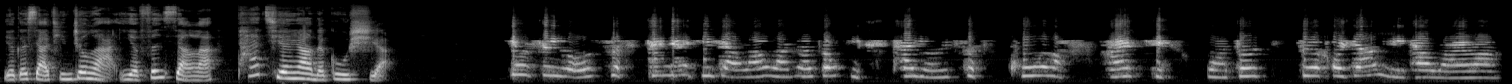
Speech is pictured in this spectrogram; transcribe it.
有个小听众啊，也分享了他谦让的故事。就是有一次参加起想玩玩的东西，他有一次哭了，而且我都最后让给他玩了。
